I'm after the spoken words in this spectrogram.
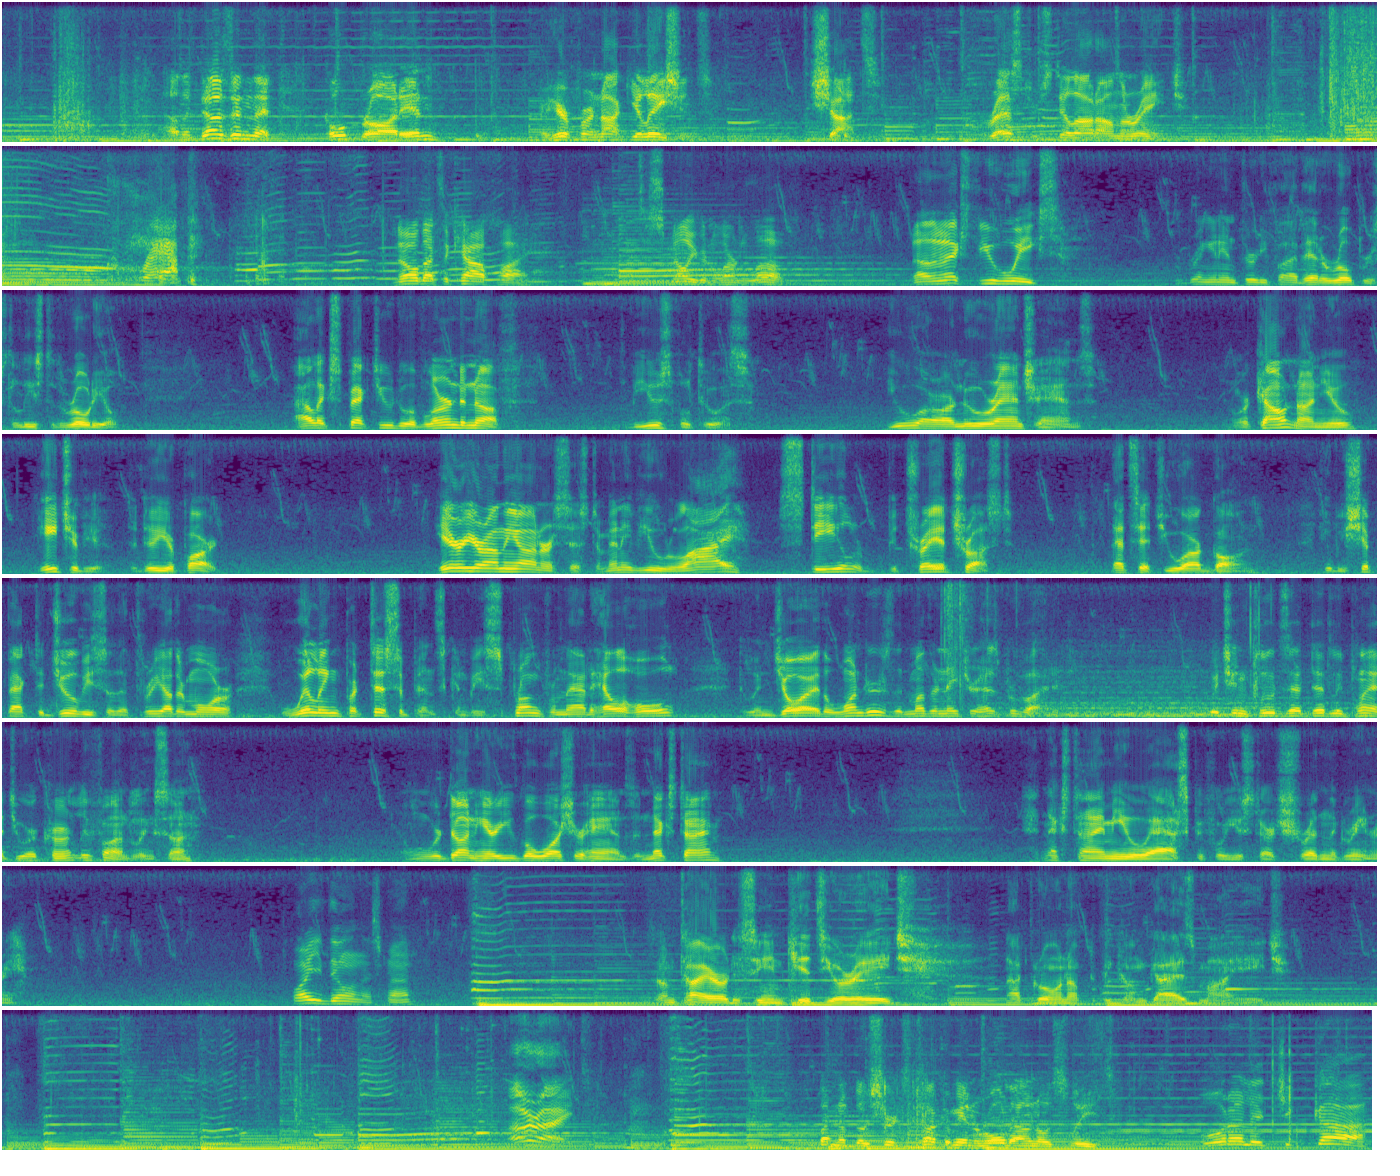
Now, the dozen that Colt brought in are here for inoculations, shots. The rest are still out on the range. Crap! No, that's a cow pie. That's a smell you're gonna learn to love. Now, the next few weeks, we're bringing in 35 head of ropers to lease to the rodeo. I'll expect you to have learned enough to be useful to us. You are our new ranch hands. And we're counting on you, each of you, to do your part. Here you're on the honor system. Any of you lie, steal, or betray a trust, that's it. You are gone. You'll be shipped back to juvie so that three other more willing participants can be sprung from that hellhole to enjoy the wonders that Mother Nature has provided. Which includes that deadly plant you are currently fondling, son. And when we're done here, you go wash your hands. And next time, next time you ask before you start shredding the greenery. Why are you doing this, man? I'm tired of seeing kids your age not growing up to become guys my age. All right. Button up those shirts, tuck them in, and roll down those sleeves. Órale, chica.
